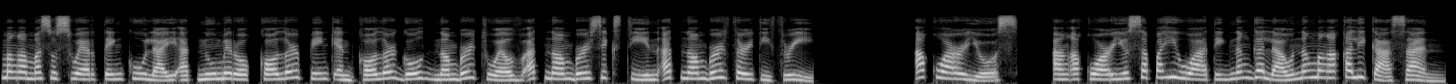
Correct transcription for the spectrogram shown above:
mga masuswerteng kulay at numero, color pink and color gold number 12 at number 16 at number 33. Aquarius, ang Aquarius sa pahiwatig ng galaw ng mga kalikasan.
